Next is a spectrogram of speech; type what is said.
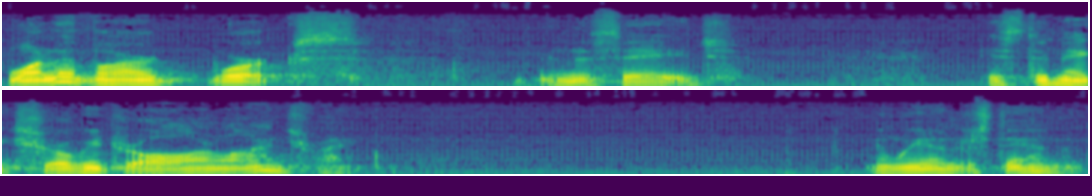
One of our works in this age is to make sure we draw our lines right and we understand them.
